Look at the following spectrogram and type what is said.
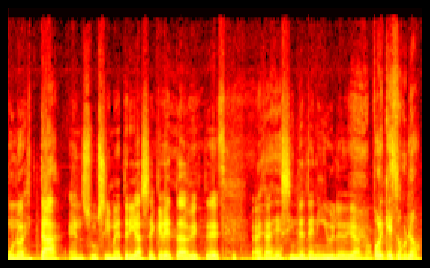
uno está en su simetría secreta, ¿viste? Es, es indetenible, digamos. Porque es uno.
